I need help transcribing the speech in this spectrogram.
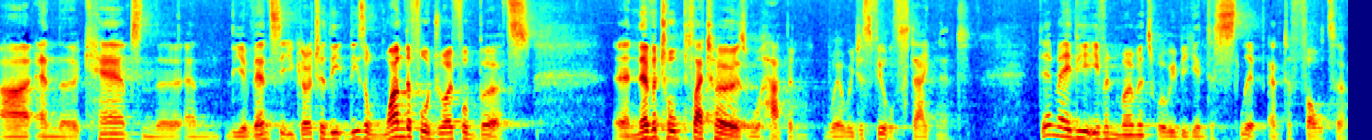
uh, and the camps and the, and the events that you go to, the, these are wonderful, joyful births. Never till plateaus will happen where we just feel stagnant. There may be even moments where we begin to slip and to falter.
